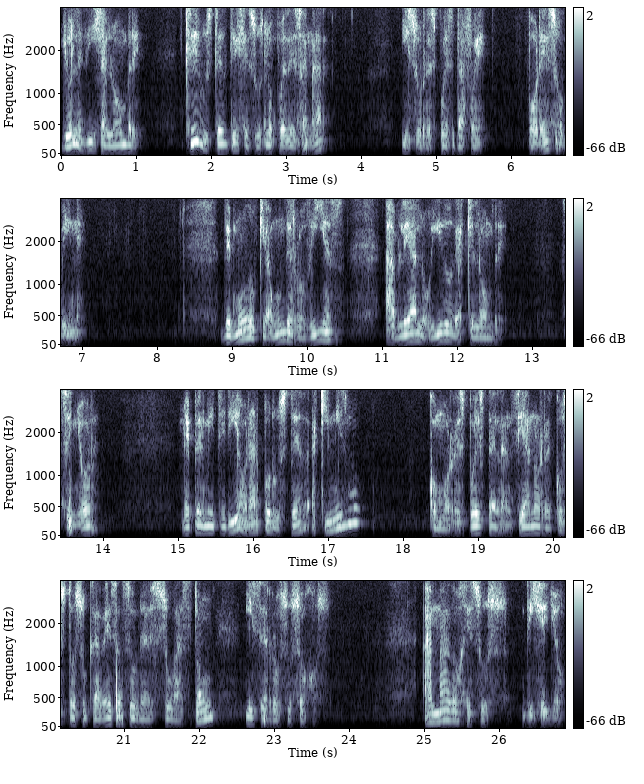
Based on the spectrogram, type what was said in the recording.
Yo le dije al hombre, ¿cree usted que Jesús lo puede sanar? Y su respuesta fue, por eso vine de modo que aún de rodillas hablé al oído de aquel hombre. Señor, ¿me permitiría orar por usted aquí mismo? Como respuesta el anciano recostó su cabeza sobre su bastón y cerró sus ojos. Amado Jesús, dije yo,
